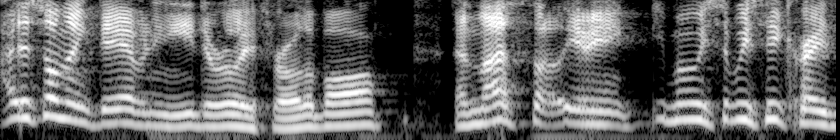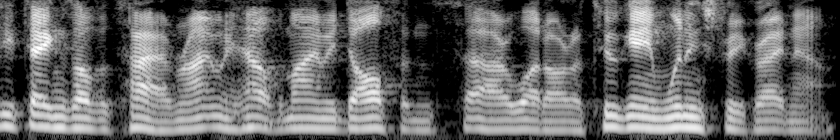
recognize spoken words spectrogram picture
I just don't think they have any need to really throw the ball. Unless I mean, we see, we see crazy things all the time, right? I mean, hell, the Miami Dolphins are what on a two game winning streak right now,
